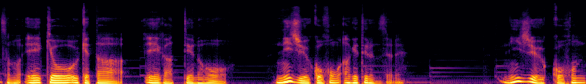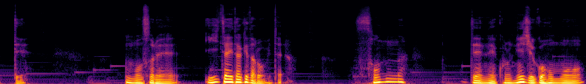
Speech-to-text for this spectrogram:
その影響を受けた映画っていうのを25本上げてるんですよね。25本って、もうそれ、言いたいだけだろみたいな。そんな、でね、この25本も、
